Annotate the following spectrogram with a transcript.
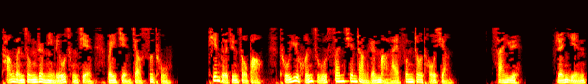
唐文宗任命刘从谏为检校司徒。天德军奏报，吐玉浑族三千丈人马来丰州投降。三月壬寅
